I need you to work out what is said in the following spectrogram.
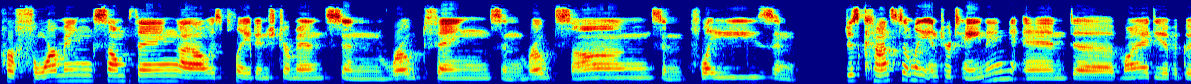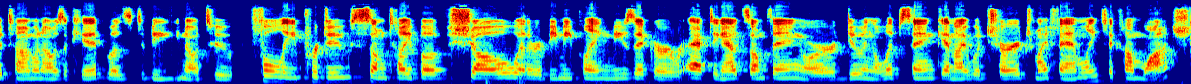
performing something. I always played instruments and wrote things and wrote songs and plays and just constantly entertaining. And uh, my idea of a good time when I was a kid was to be, you know, to fully produce some type of show, whether it be me playing music or acting out something or doing a lip sync, and I would charge my family to come watch.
